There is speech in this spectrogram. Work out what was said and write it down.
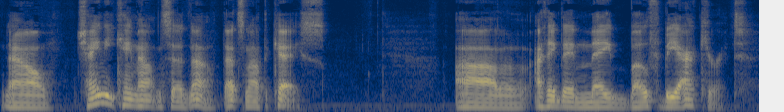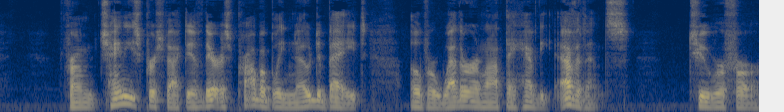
Now, Cheney came out and said, no, that's not the case. Uh, I think they may both be accurate. From Cheney's perspective, there is probably no debate over whether or not they have the evidence to refer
